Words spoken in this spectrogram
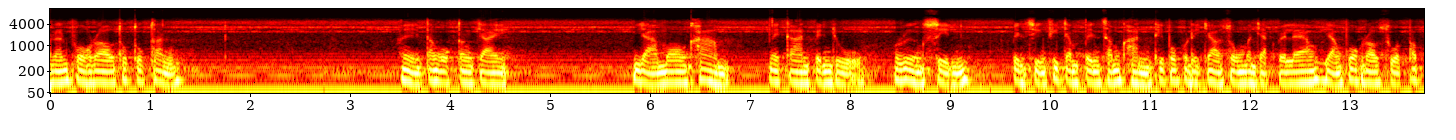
ราะนั้นพวกเราทุกๆทท่าน ให้ตั้งอกตั้งใจ อย่ามองข้ามในการเป็นอยู่เรื่องศีลเป็นสิ่งที่จำเป็นสำคัญที่พระพุทธเจ้าทรงบัญญัติไว้แล้ว อย่างพวกเราสวดพระป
